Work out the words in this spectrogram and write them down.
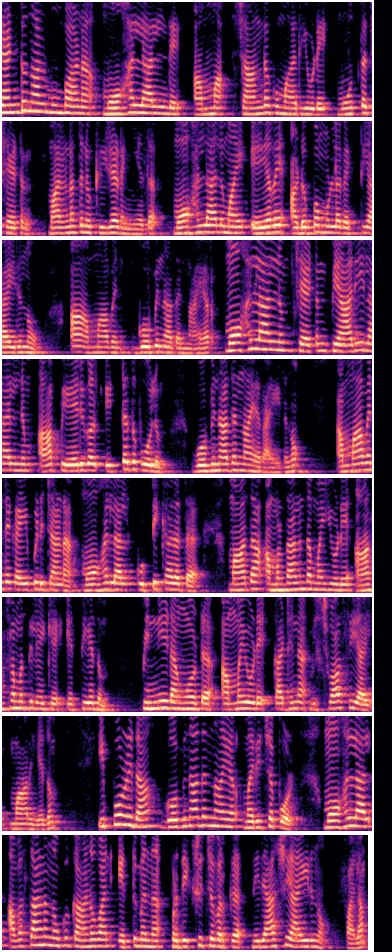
രണ്ടു നാൾ മുമ്പാണ് മോഹൻലാലിന്റെ അമ്മ ശാന്തകുമാരിയുടെ മൂത്ത ചേട്ടൻ മരണത്തിനു കീഴടങ്ങിയത്. മോഹൻലാലുമായി ഏറെ അടുപ്പമുള്ള വ്യക്തിയായിരുന്നു ആ അമ്മാവൻ ഗോപിനാഥൻ നായർ. മോഹൻലാലിനും ചേട്ടൻ പ്യാരിലാലിനും ആ പേരുകൾ ഇട്ടതുപോലും ഗോപിനാഥൻ നായർ ആയിരുന്നു അമ്മാവന്റെ കൈപിടിച്ചാണ് മോഹൻലാൽ കുട്ടിക്കാലത്ത് മാതാ അമൃതാനന്ദമയ്യയുടെ ആശ്രമത്തിലേക്ക് എത്തിയതും പിന്നീട് അങ്ങോട്ട് അമ്മയുടെ കഠിന വിശ്വാസിയായി മാറിയതും. ഇപ്പോഴിതാ ഗോപിനാഥൻ നായർ മരിച്ചപ്പോൾ മോഹൻലാൽ അവസാന നോക്ക് കാണുവാൻ എത്തുമെന്ന് പ്രതീക്ഷിച്ചവർക്ക് നിരാശയായിരുന്നു ഫലം.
